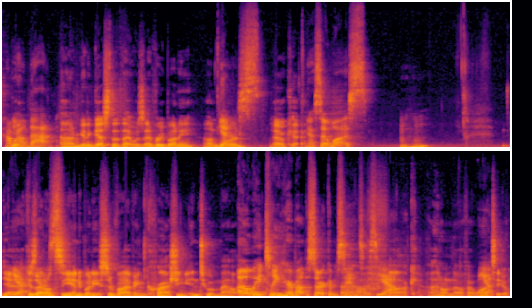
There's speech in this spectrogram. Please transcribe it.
How Wait. about that? I'm gonna guess that that was everybody on board. Yes. Okay. Yes, it was. Mm-hmm. Yeah. Yeah, Because I don't see anybody surviving crashing into a mountain. Oh, wait till you hear about the circumstances. Oh, yeah. Fuck. I don't know if I want Yeah. to.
